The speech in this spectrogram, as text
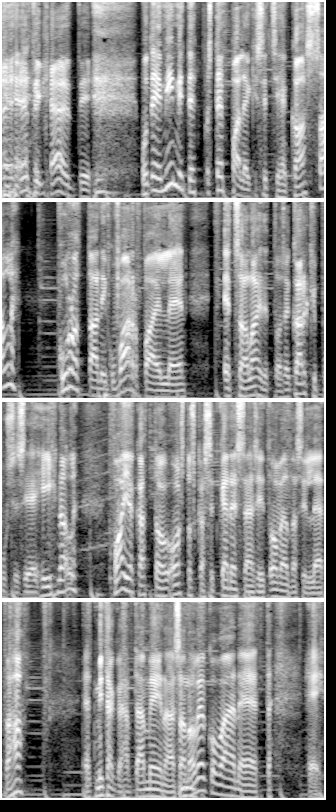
heti käyntiin. Mutta ei Mimmi te, steppaileekin sitten siihen kassalle, kurottaa niinku varpailleen, että saa laitettua sen karkkipussi siihen hihnalle. Faija katsoo ostoskassit kädessään siitä ovelta silleen, että aha, että mitäköhän tämä meinaa. Ja sanoo mm. vielä kova ääneen, että hei,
